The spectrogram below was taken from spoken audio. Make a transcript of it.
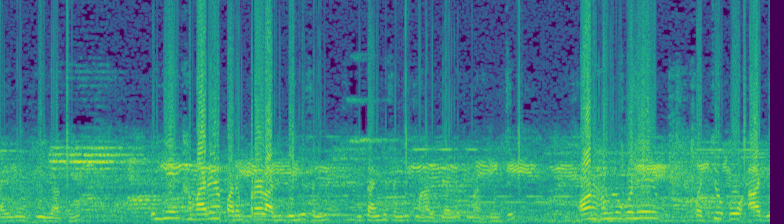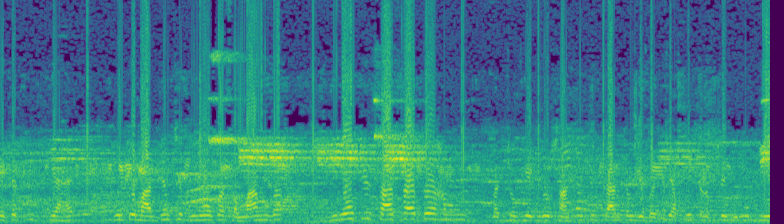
आयोजन किए जाते हैं। तो ये एक हमारे यहाँ परंपरा डाली गई है संगीत, गीतांजलि संगीत महाविद्यालय के माध्यम से। और हम लोगों ने बच्चों को आज एकत्रित किया है। उनके माध्यम से गुरुओं का सम्मान होगा। गुरुओं के साथ साथ हम बच्चों के जो सांस्कृतिक कार्यक्रम के बच्चे अपनी तरफ़ से गुरु के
